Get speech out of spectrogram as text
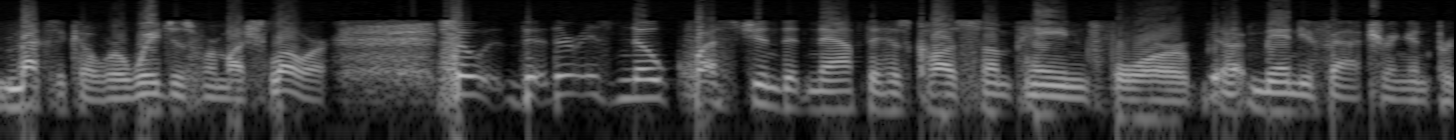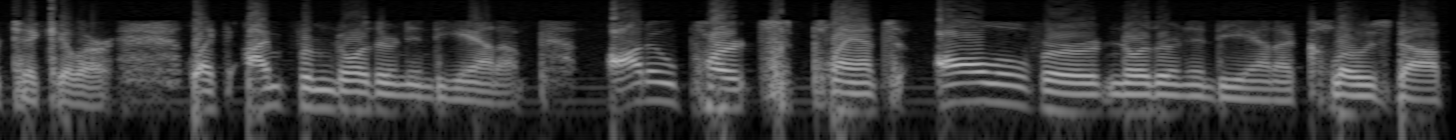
Mexico, where wages were much lower. So th- there is no question that NAFTA has caused some pain for uh, manufacturing in particular. Like I'm from northern Indiana. Auto parts plants all over northern Indiana closed up,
